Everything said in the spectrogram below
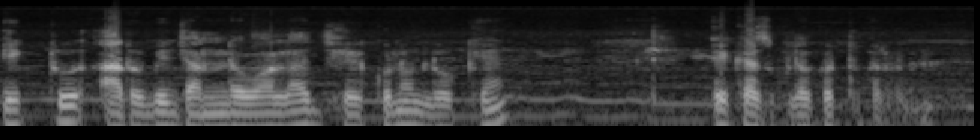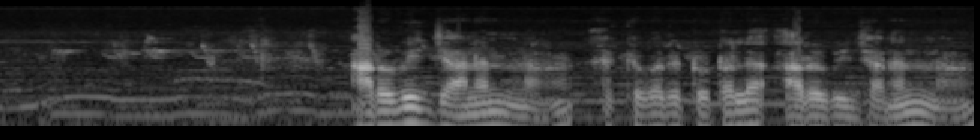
একটু আরবি জানলেওয়ালা যে কোনো লোকে এই কাজগুলো করতে পারবেন। আরবি জানেন না, একেবারে টোটালে আরবি জানেন না,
